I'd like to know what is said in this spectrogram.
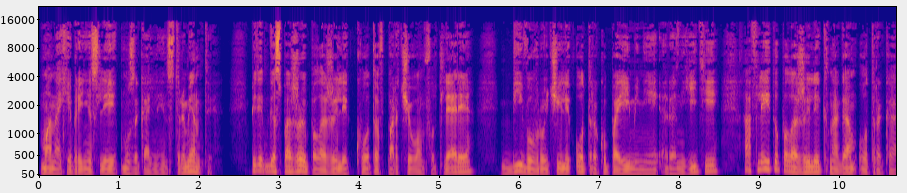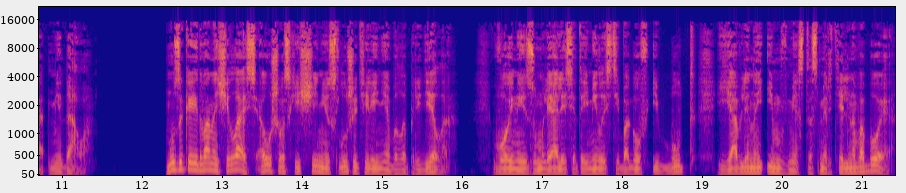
Монахи принесли музыкальные инструменты. Перед госпожой положили кота в парчевом футляре, биву вручили отроку по имени Реньити, а флейту положили к ногам отрока Медао. Музыка едва началась, а уж восхищению слушателей не было предела. Воины изумлялись этой милости богов и Будд, явленной им вместо смертельного боя.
